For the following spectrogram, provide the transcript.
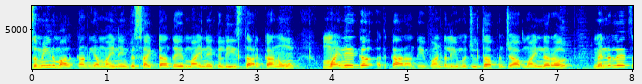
ਜ਼ਮੀਨ ਮਾਲਕਾਂ ਦੀਆਂ ਮਾਈਨਿੰਗ ਸਾਈਟਾਂ ਦੇ ਮਾਈਨਿੰਗ ਲੀਜ਼ ਧਾਰਕਾਂ ਨੂੰ ਮਾਈਨਿੰਗ ਅਧਿਕਾਰਾਂ ਦੀ ਵੰਡ ਲਈ ਮੌਜੂਦਾ ਪੰਜਾਬ ਮਾਈਨਰ ਮਿਨਰਲਸ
